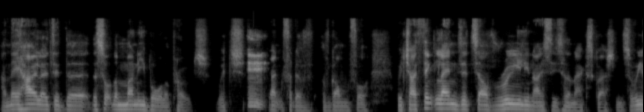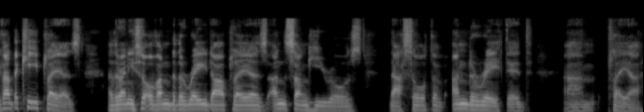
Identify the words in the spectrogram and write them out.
and they highlighted the the sort of the money ball approach which Mm. Brentford have, have gone for, which I think lends itself really nicely to the next question. So we've had the key players. Are there any sort of under the radar players, unsung heroes, that sort of underrated um, player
